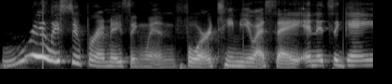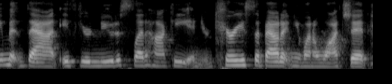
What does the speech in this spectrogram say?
Really super amazing win for Team USA. And it's a game that, if you're new to sled hockey and you're curious about it and you want to watch it,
